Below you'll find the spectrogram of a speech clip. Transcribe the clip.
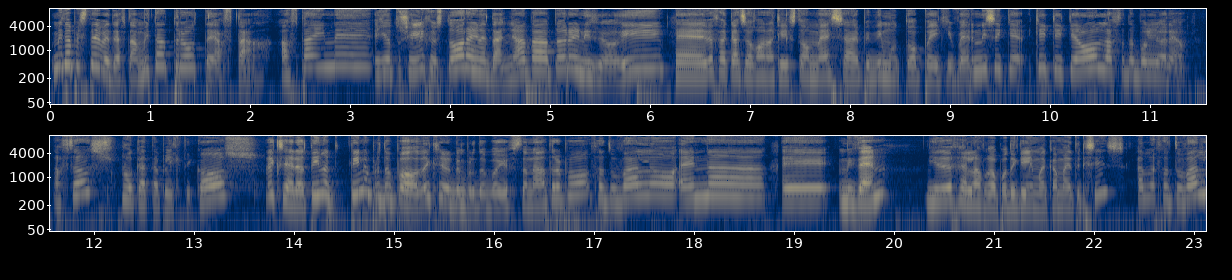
μην τα πιστεύετε αυτά, μην τα τρώτε αυτά. Αυτά είναι για τους ηλίθιους. Τώρα είναι τα νιάτα, τώρα είναι η ζωή. Ε, δεν θα κάτσω εγώ να κλειστώ μέσα επειδή μου το είπε η κυβέρνηση και, και, και, και όλα αυτά τα πολύ ωραία. Αυτός ο καταπληκτικός. Δεν ξέρω τι να, τι να πρωτοπώ. Δεν ξέρω τι να πρωτοπώ για αυτόν τον άνθρωπο. Θα του βάλω ένα. Ε, μηδέν. Γιατί δεν θέλω να βγω από την κλίμακα μέτρησης, αλλά θα του βάλω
